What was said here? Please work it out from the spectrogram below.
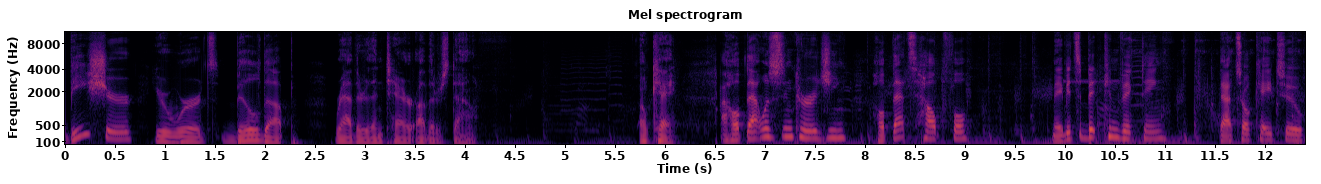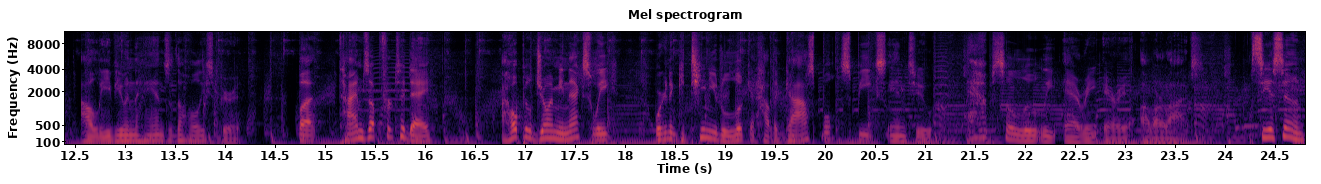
Be sure your words build up rather than tear others down. Okay, I hope that was encouraging. Hope that's helpful. Maybe it's a bit convicting. That's okay too. I'll leave you in the hands of the Holy Spirit. But time's up for today. I hope you'll join me next week. We're going to continue to look at how the gospel speaks into absolutely every area of our lives. See you soon.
